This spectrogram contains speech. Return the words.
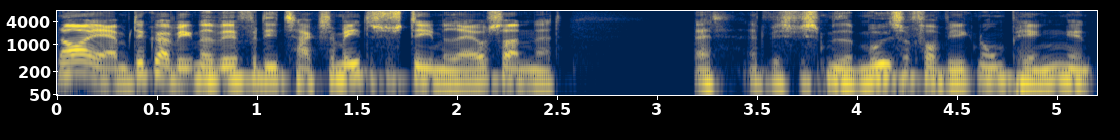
Nå ja, men det gør vi ikke noget ved, fordi taxametersystemet er jo sådan, at, at, at hvis vi smider dem ud, så får vi ikke nogen penge ind.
